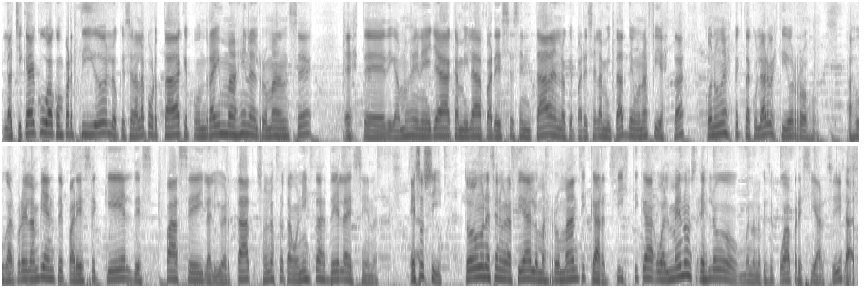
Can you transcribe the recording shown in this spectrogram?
la chica de Cuba ha compartido lo que será la portada que pondrá imagen al romance. Este, digamos, en ella Camila aparece sentada en lo que parece la mitad de una fiesta con un espectacular vestido rojo. A jugar por el ambiente, parece que el desfase y la libertad son los protagonistas de la escena. Eso sí, todo en una escenografía de lo más romántica, artística, o al menos es lo, bueno, lo que se puede apreciar, ¿sí? Claro.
